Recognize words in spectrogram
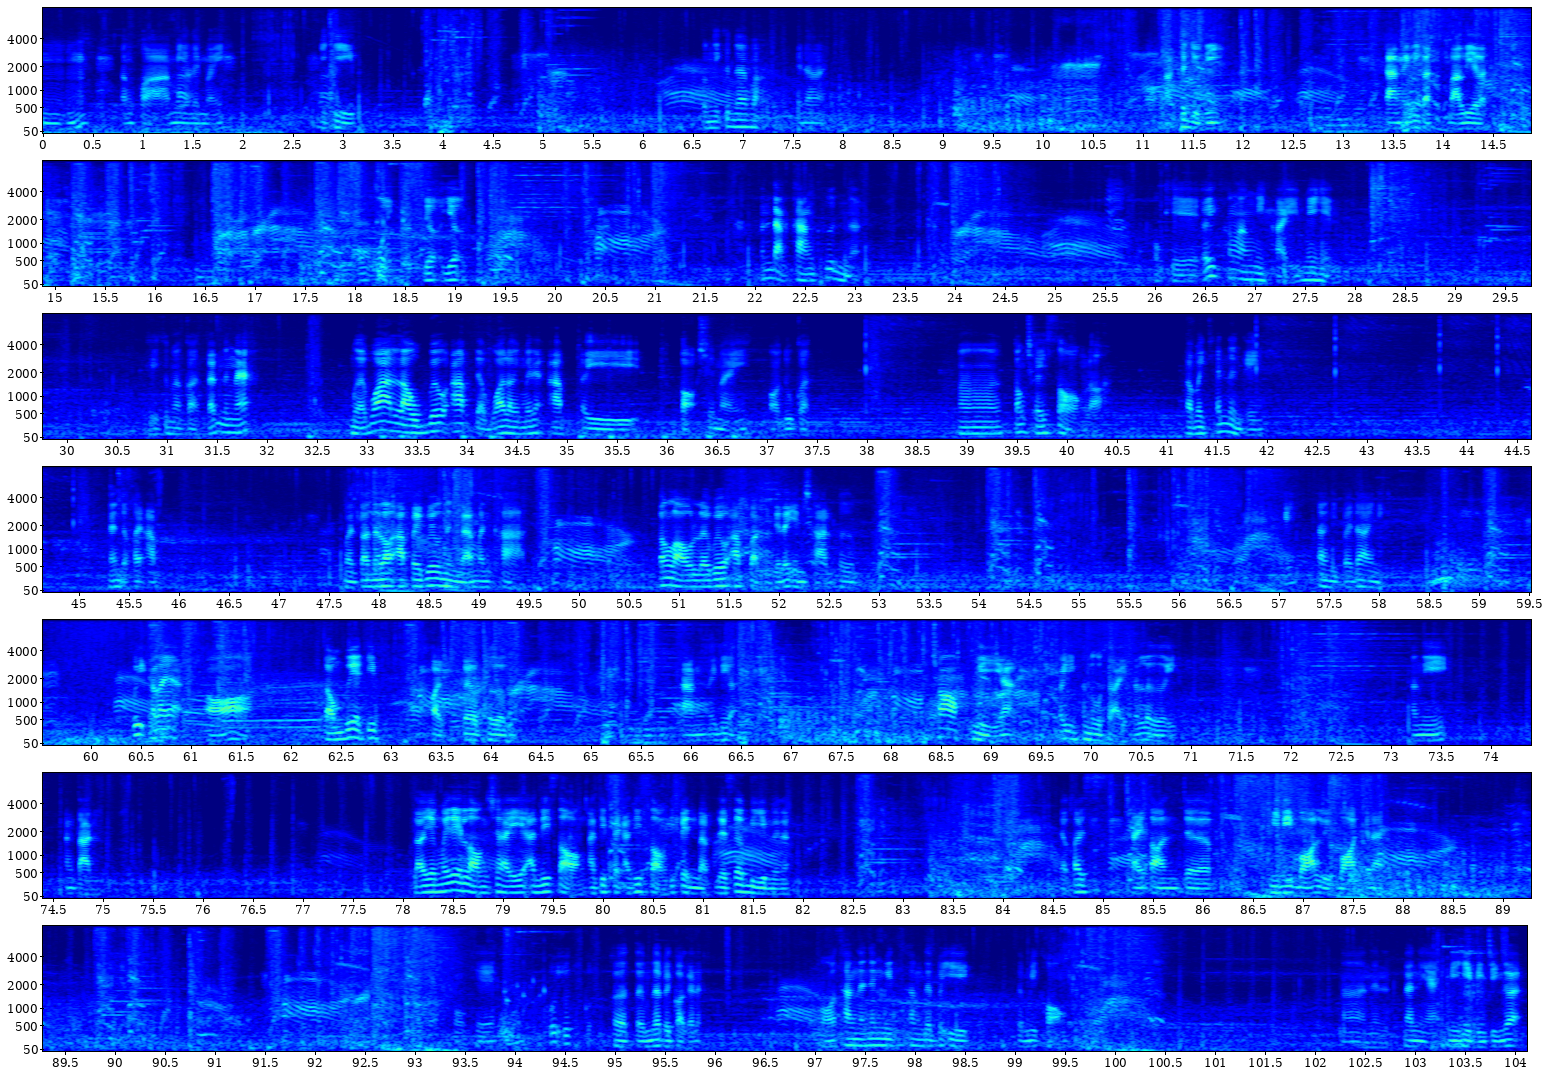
อือหือทางขวามีอะไรไหมมีทีบตรงนี้ขึ้นได้ปะไม่ได้ทางขึ้นอยู่นี่ กลางไอ้นี่ก่อนบาเรียก่อนโอ้ยเยอะเยอะมันดักทางขึ้นอะ โอเค เอ้ย ข้างล่างมีไหไม่เห็นเค ขึ้นมาก่อนแป๊บนึงนะ เหมือนว่าเราเวลอัพ แต่ว่าเรายังไม่ได้อัพไอเกาะใช่ไหม ขอดูก่อน อ่า ต้องใช้สองเหรอ เราเป็นแค่หนึ่งเอง งั้นเดี๋ยวค่อยอัพ เหมือนตอนนั้นเราอัพไปเวลหนึ่งแล้วมันขาด ต้องเรอเลเวลอัพก่อนถึงจะได้เอนชานเพิ่มเอ๊ะทางนี้ไปได้นี่อุ้ยอะไรอะ อ๋อจอมเวทที่ปล่อยเปลวเพลิงทางไอ้เนี่ยชอบหนีอะ ก็ยิงธนูใส่ซะเลย อันนี้ ทางตัน เรายังไม่ได้ลองใช้อันที่สองอันที่เป็นอันที่สองที่เป็นแบบเลเซอร์บีมเลยนะ เดี๋ยวค่อยใช้ตอนเจอมินิบอสหรือบอสก็ได้โอเคอุ้ยอุ๊ยเออเติมเลือดไปก่อนกันนะอ๋อทางนั้นยังมีทางเดินไปอีกจะมีของ อ่านั่นนั่นไงมีหีบจริงๆด้วย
